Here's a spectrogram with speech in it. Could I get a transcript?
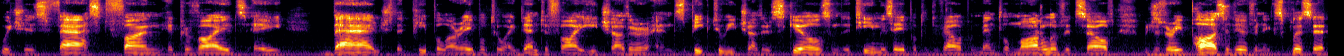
which is fast, fun. It provides a badge that people are able to identify each other and speak to each other's skills and the team is able to develop a mental model of itself which is very positive and explicit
